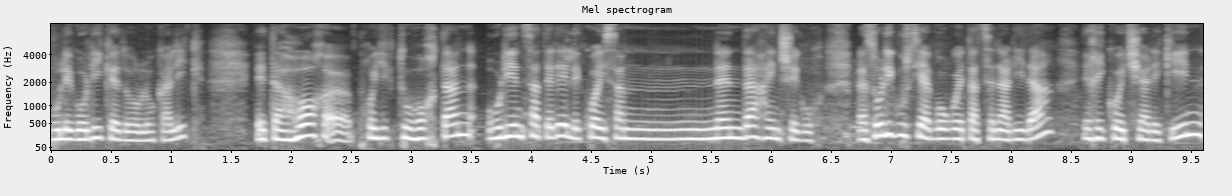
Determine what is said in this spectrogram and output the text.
bulegorik edo lokalik. Eta hor, proiektu hortan, horientzat ere lekoa izan nenda hain segur. Beraz hori guzia gogoetatzen ari da, erriko etxearekin,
